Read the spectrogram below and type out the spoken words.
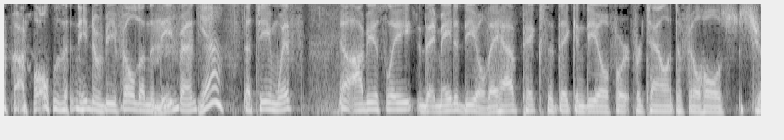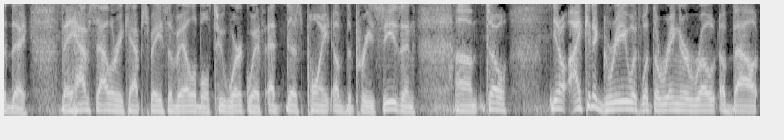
about holes that need to be filled on the mm-hmm. defense. Yeah. A team with, you know, obviously, they made a deal. They have picks that they can deal for, for talent to fill holes, should they. They have salary cap space available to work with at this point of the preseason. Um, so, you know, I can agree with what the Ringer wrote about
